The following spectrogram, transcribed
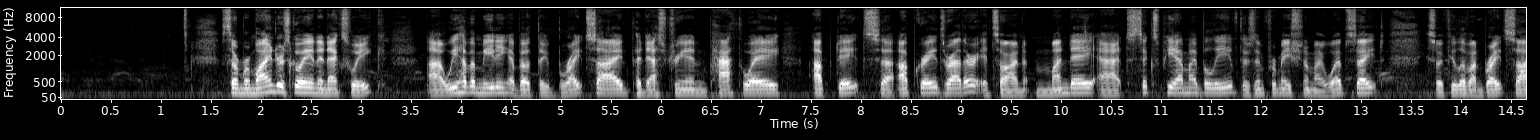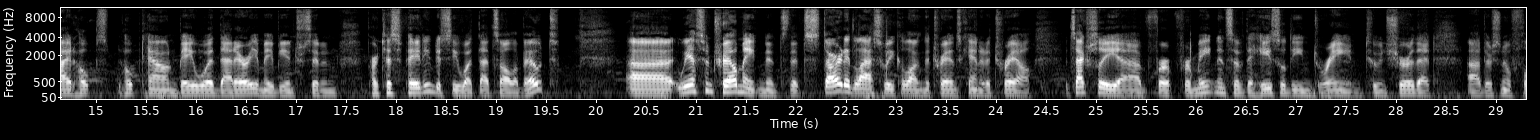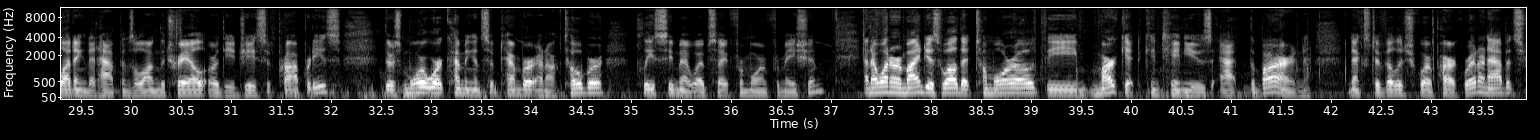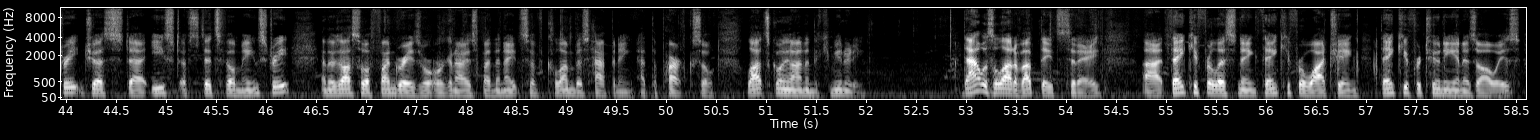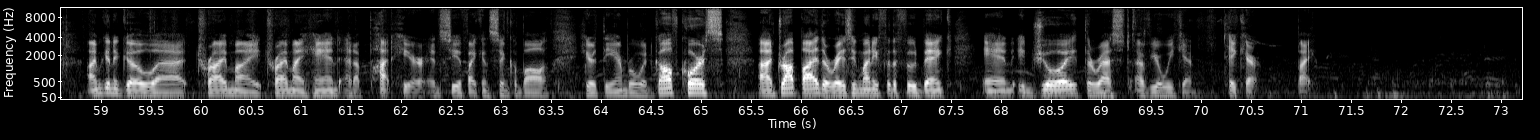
Some reminders going into next week. Uh, we have a meeting about the Brightside pedestrian pathway updates, uh, upgrades rather. It's on Monday at 6 p.m., I believe. There's information on my website. So if you live on Brightside, Hope, Hopetown, Baywood, that area, you may be interested in participating to see what that's all about. Uh, we have some trail maintenance that started last week along the Trans Canada Trail. It's actually uh, for, for maintenance of the Hazeldean Drain to ensure that uh, there's no flooding that happens along the trail or the adjacent properties. There's more work coming in September and October. Please see my website for more information. And I want to remind you as well that tomorrow the market continues at the barn next to Village Square Park, right on Abbott Street, just uh, east of Stittsville Main Street. And there's also a fundraiser organized by the Knights of Columbus happening at the park. So lots going on in the community. That was a lot of updates today. Uh, thank you for listening. Thank you for watching. Thank you for tuning in as always. I'm going to go uh, try my try my hand at a putt here and see if I can sink a ball here at the Amberwood Golf Course. Uh, drop by. They're raising money for the food bank and enjoy the rest of your weekend. Take care.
